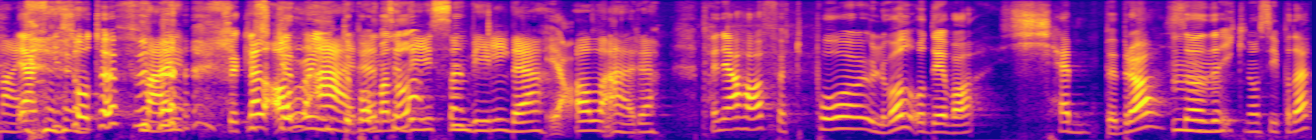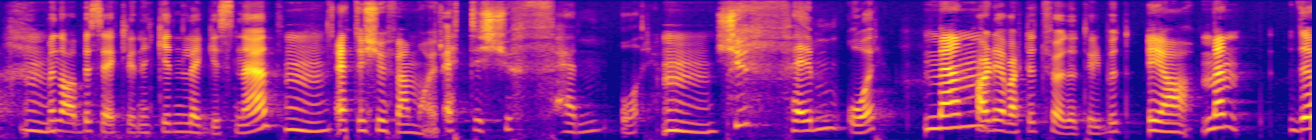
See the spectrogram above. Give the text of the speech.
Jeg er ikke så tøff. Nei. Men all ære til de som vil det. Ja. All ære. Men jeg har født på Ullevål, og det var kjempebra, så det er ikke noe å si på det. Men ABC-klinikken legges ned Mm, etter 25 år. etter 25 år. Mm. 25 år Men, har det vært et fødetilbud. ja, men det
